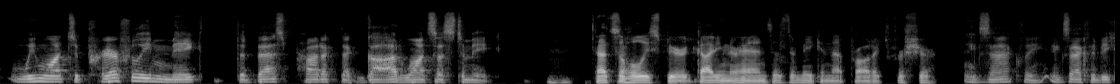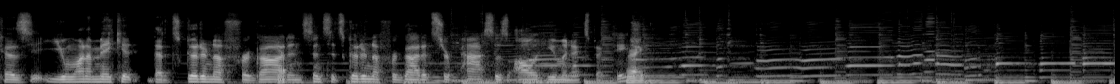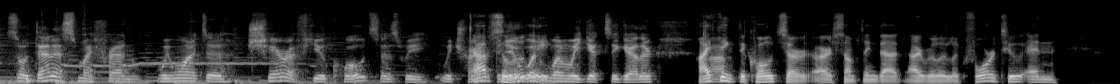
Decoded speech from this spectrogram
We want to prayerfully make the best product that God wants us to make. Mm-hmm. that's the holy spirit guiding their hands as they're making that product for sure Exactly, exactly. Because you want to make it that's good enough for God. And since it's good enough for God, it surpasses all human expectation. right So, Dennis, my friend, we wanted to share a few quotes as we we try to do Absolutely. when, when we get together. I Uh, think the quotes are are something that I really look forward to, and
